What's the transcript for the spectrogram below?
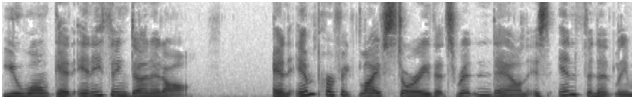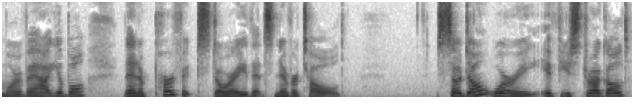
you won't get anything done at all. An imperfect life story that's written down is infinitely more valuable than a perfect story that's never told. So don't worry if you struggled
